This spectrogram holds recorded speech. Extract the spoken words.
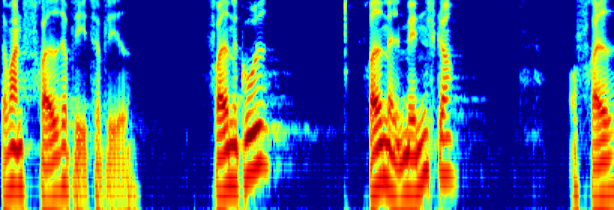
Der var en fred, der blev etableret. Fred med Gud, fred mellem mennesker, og fred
